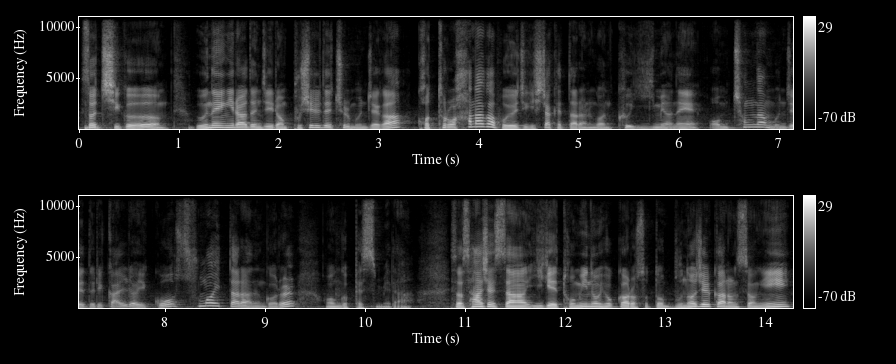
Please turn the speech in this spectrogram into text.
그래서 지금 은행이라든지 이런 부실 대출 문제가 겉으로 하나가 보여지기 시작했다라는 건 그 이면에 엄청난 문제들이 깔려 있고 숨어 있다라는 거를 언급했습니다. 그래서 사실상 이게 도미노 효과로서 또 무너질 가능성이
